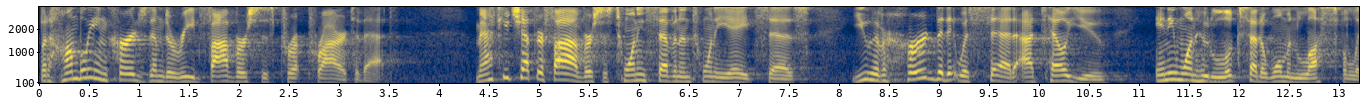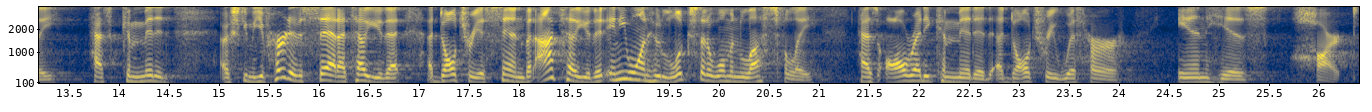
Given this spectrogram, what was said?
but humbly encourage them to read five verses pr- prior to that. Matthew chapter 5, verses 27 and 28 says, You have heard that it was said, I tell you, anyone who looks at a woman lustfully has committed, excuse me, you've heard it said, I tell you, that adultery is sin, but I tell you that anyone who looks at a woman lustfully has already committed adultery with her in his heart.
